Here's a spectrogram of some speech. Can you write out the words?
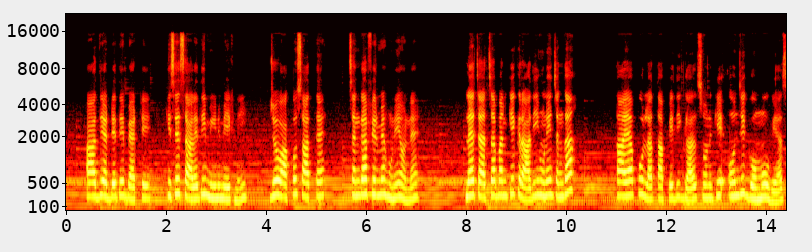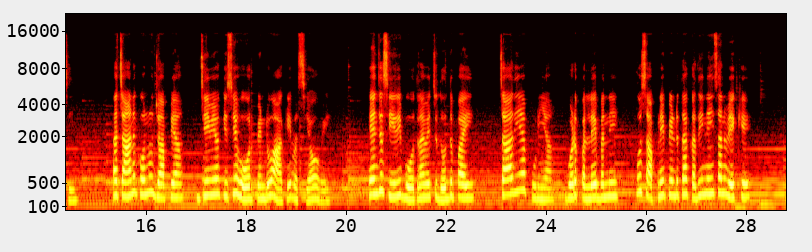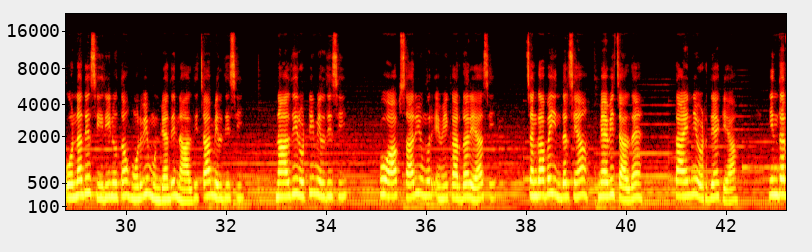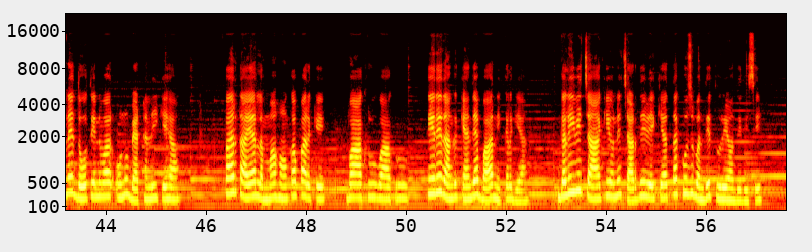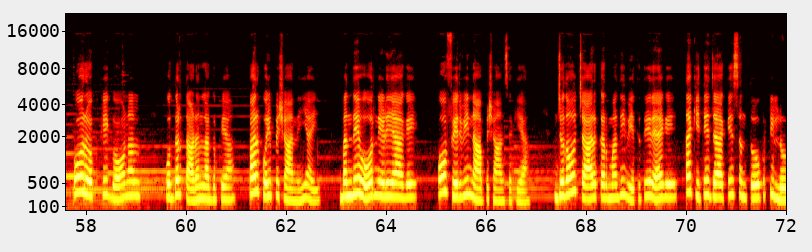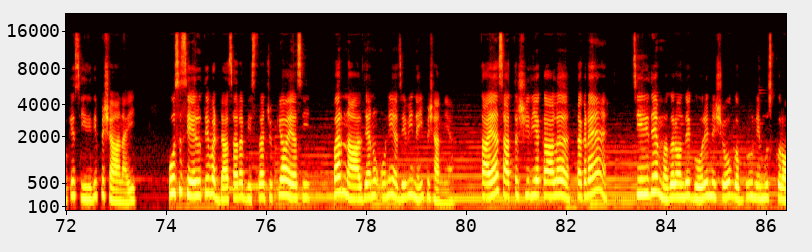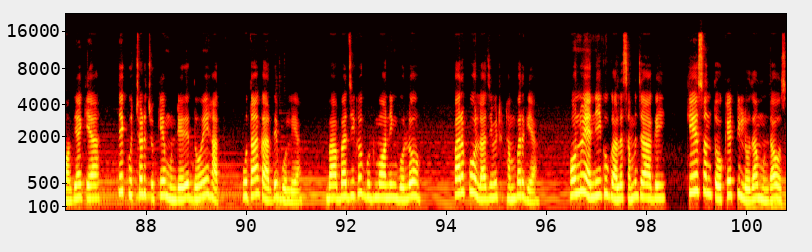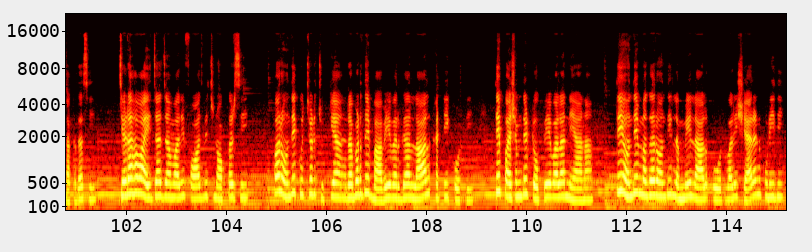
ਆਪਦੇ ਅੱਡੇ ਤੇ ਬੈਠੇ ਕਿਸੇ ਸਾਲੇ ਦੀ ਮੀਨ ਮੇਖ ਨਹੀਂ। ਜੋ ਆਖੋ ਸੱਤ ਹੈ, ਚੰਗਾ ਫਿਰ ਮੈਂ ਹੁਣੇ ਆਉਣਾ ਲੈ ਚਾਚਾ ਬਣ ਕੇ ਕਰਾ ਦੀ ਹੁਣੇ, ਚੰਗਾ? ਤਾਇਆ ਭੋਲਾ ਤਾਪੇ ਦੀ ਗੱਲ ਸੁਣ ਕੇ ਉਂਝ ਗੁੰਮ ਹੋ ਗਿਆ ਸੀ। ਅਚਾਨਕ ਉਹਨੂੰ ਜਾਪਿਆ, ਜਿਵੇਂ ਉਹ ਕਿਸੇ ਹੋਰ ਪਿੰਡੋਂ ਆ ਕੇ ਵਸਿਆ ਹੋਵੇ। ਇੰਜ ਸੀਰੀ ਬੋਤਲਾਂ ਵਿੱਚ ਦੁੱਧ ਪਾਈ, ਚਾਹ ਦੀਆਂ ਪੂੜੀਆਂ, ਗੁੜ ਪੱਲੇ ਬੰਨੇ, ਉਸ ਆਪਣੇ ਪਿੰਡ ਤਾਂ ਕਦੀ ਨਹੀਂ ਸਨ ਵੇਖੇ। ਉਹਨਾਂ ਦੇ ਸੀਰੀ ਨੂੰ ਤਾਂ ਹੁਣ ਵੀ ਮੁੰਡਿਆਂ ਦੇ ਨਾਲ ਦੀ ਚਾਹ ਮਿਲਦੀ ਸੀ, ਨਾਲ ਦੀ ਰੋਟੀ ਮਿਲਦੀ ਸੀ। ਉਹ ਆਪ ਸਾਰੀ ਉਮਰ ਐਵੇਂ ਕਰਦਾ ਰਿਹਾ ਸੀ। ਚੰਗਾ ਬਈ ਇੰਦਰ ਸਿਆ, ਮੈਂ ਵੀ ਚੱਲਦਾ ਹਾਂ। ਤਾਏ ਨੇ ਉੱਠਦਿਆਂ ਕਿਹਾ। ਇੰਦਰ ਨੇ ਦੋ ਤਿੰਨ ਵਾਰ ਉਹਨੂੰ ਬੈਠਣ ਲਈ ਕਿਹਾ। ਪਰ ਤਾਇਆ ਲੰਮਾ ਹੌਂਕਾ ਭਰ ਕੇ ਵਾਖਰੂ ਵਾਖਰੂ, ਤੇਰੇ ਰੰਗ ਕਹਿੰਦਿਆਂ ਬਾਹਰ ਨਿਕਲ ਗਿਆ। ਗਲੀ ਵਿੱਚ ਆ ਕੇ ਉਹਨੇ ਚੜਦੇ ਵੇਖਿਆ ਤਾਂ ਕੁਝ ਬੰਦੇ ਤੁਰੇ ਆਉਂਦੇ ਦਿਸੇ ਉਹ ਰੁਕ ਕੇ ਗੌ ਨਾਲ ਉਧਰ ਤਾੜਨ ਲੱਗ ਪਿਆ, ਪਰ ਕੋਈ ਪਛਾਣ ਨਹੀਂ ਆਈ। ਬੰਦੇ ਹੋਰ ਨੇੜੇ ਆ ਗਏ, ਉਹ ਫਿਰ ਵੀ ਨਾ ਪਛਾਣ ਸਕਿਆ। ਜਦੋਂ ਉਹ ਚਾਰ ਕਰਮਾਂ ਦੀ ਵਿੱਥ ਤੇ ਰਹਿ ਗਏ, ਤਾਂ ਕਿਤੇ ਜਾ ਕੇ ਸੰਤੋਖ ਢਿੱਲੋ ਕੇ ਸੀਰੀ ਦੀ ਪਛਾਣ ਆਈ। ਉਸ ਸਿਰ ਉਤੇ ਵੱਡਾ ਸਾਰਾ ਬਿਸਤਰਾ ਚੁੱਕਿਆ ਹੋਇਆ ਸੀ, ਪਰ ਨਾਲਦਿਆਂ ਨੂੰ ਉਹਨੇ ਅਜੇ ਵੀ ਨਹੀਂ ਪਛਾਣਿਆ। ਤਾਇਆ ਸਤਿ ਸ਼੍ਰੀ ਅਕਾਲ, ਤਕੜਾ ਹੈ? ਚੀਰੀ ਦੇ ਮਗਰ ਆਉਂਦੇ ਗੋਰੇ ਨਿਸ਼ੋ ਗੱਭਰੂ ਨੇ ਮੁਸਕਰਾਉਂਦਿਆਂ ਕਿਹਾ ਤੇ ਕੁੱਛੜ ਚੁੱਕੇ ਮੁੰਡੇ ਦੇ ਦੋਵੇਂ ਹੱਥ ਉਤਾਂ ਕਰਦੇ ਬੋਲਿਆ, ਬਾਬਾ ਜੀ ਕੋ ਗੁੱਡ ਮਾਰਨਿੰਗ ਬੋਲੋ। ਪਰ ਭੋਲਾ ਜਿਵੇਂ ਠਠੰਬਰ ਗਿਆ। ਉਹਨੂੰ ਐਨੀ ਕੁ ਗੱਲ ਸਮਝ ਆ ਗਈ ਕਿ ਸੰਤੋਖੇ ਢਿੱਲੋ ਦਾ ਮੁੰਡਾ ਹੋ ਸਕਦਾ ਸੀ, ਜਿਹੜਾ ਹਵਾਈ ਜਹਾਜ਼ਾਂ ਵਾਲੀ ਫੌਜ ਵਿੱਚ ਨੌਕਰ ਸੀ, ਪਰ ਉਹਦੇ ਕੁੱਛੜ ਚੁੱਕਿਆ ਰਬੜ ਦੇ ਬਾਵੇ ਵਰਗਾ ਲਾਲ ਖੱਟੀ ਕੋਟੀ ਤੇ ਪਸ਼ਮ ਦੇ ਟੋਪੇ ਵਾਲਾ ਨਿਆਣਾ ਤੇ ਉਹਦੇ ਮਗਰ ਆਉਂਦੀ ਲੰਮੇ ਲਾਲ ਕੋਟ ਵਾਲੀ ਸ਼ਹਿਰਨ ਕੁੜੀ ਦੀ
